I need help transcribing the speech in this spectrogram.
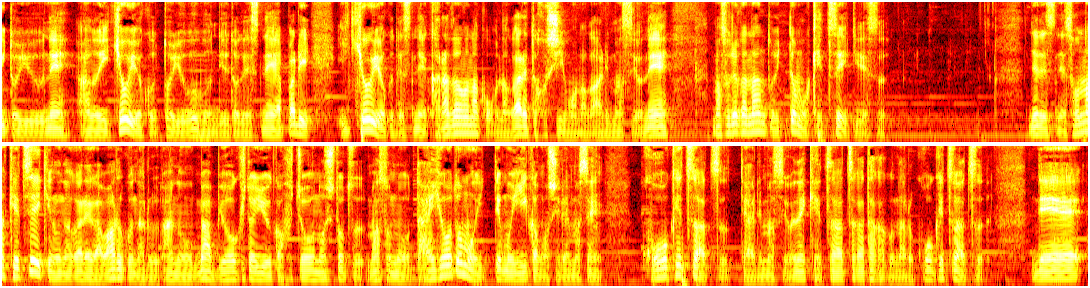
いというね、あの勢いよくという部分で言うとですね、やっぱり勢いよくですね、体の中を流れてほしいものがありますよね。まあそれが何と言っても血液です。でですね、そんな血液の流れが悪くなる、あの、まあ、病気というか不調の一つ、まあ、その代表とも言ってもいいかもしれません。高血圧ってありますよね。血圧が高くなる高血圧。で、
